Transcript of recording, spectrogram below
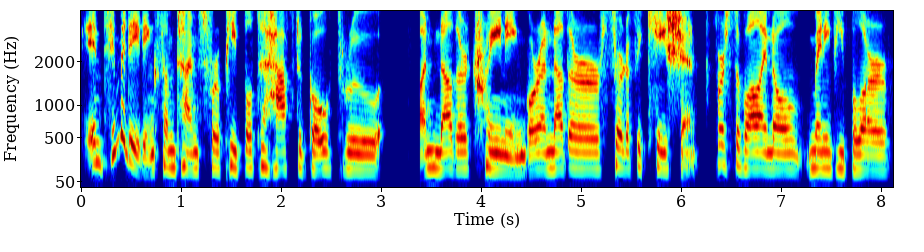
intimidating sometimes for people to have to go through another training or another certification. First of all, I know many people are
